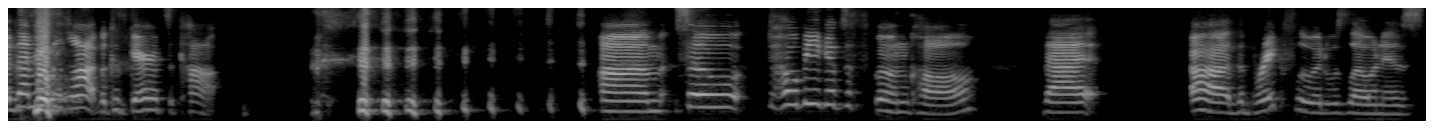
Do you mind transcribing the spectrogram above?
and that means a lot because Garrett's a cop. Um, so Toby gets a phone call that uh the brake fluid was low in his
